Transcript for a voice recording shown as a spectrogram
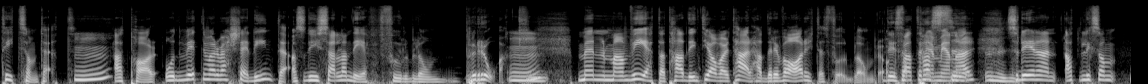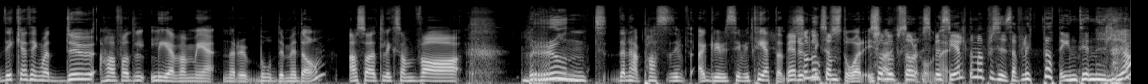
titt som tätt. Mm. Att par, och vet ni vad det värsta är? Det är, inte, alltså det är ju sällan det är fullblom bråk. Mm. Men man vet att hade inte jag varit här hade det varit ett fullblom bråk. det är så Fattar ni vad jag menar? Mm. Så det är den, att liksom, det kan jag tänka mig att du har fått leva med när du bodde med dem. Alltså att liksom vara runt den här passiv aggressiviteten som liksom- uppstår i Som uppstår speciellt när man precis har flyttat in till en ny Ja,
